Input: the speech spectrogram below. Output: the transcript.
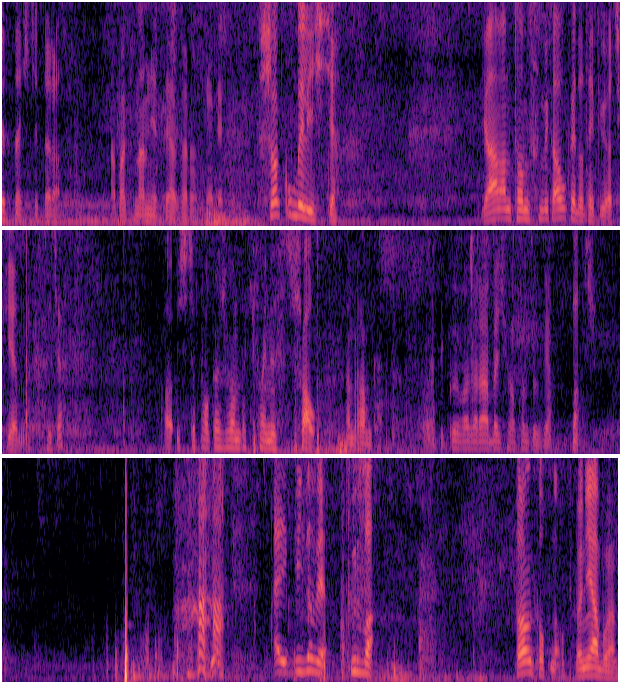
Jesteście teraz. A patrz na mnie, co ja zaraz robię. W szoku byliście. Ja mam tą smykałkę do tej piłeczki jednak, wiecie? O, jeszcze pokażę wam taki fajny strzał na bramkę. Ty kurwa zaraz będziesz miał kontuzję. Patrz. Ej, widzowie, kurwa. To on kopnął, to nie ja byłem.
